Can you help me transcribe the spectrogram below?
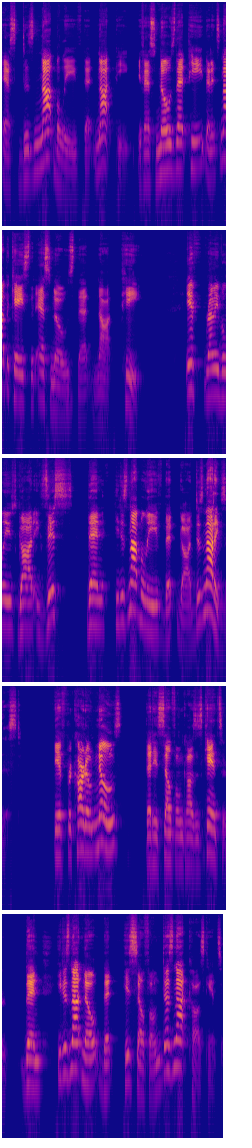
S does not believe that not P. If S knows that P, then it's not the case that S knows that not P. If Remy believes God exists, then he does not believe that God does not exist. If Ricardo knows that his cell phone causes cancer, then he does not know that his cell phone does not cause cancer.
